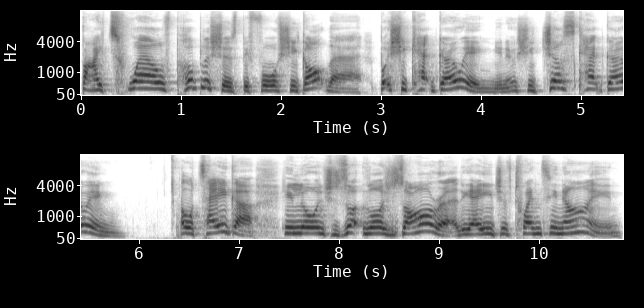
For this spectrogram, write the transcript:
by 12 publishers before she got there, but she kept going, you know, she just kept going. Ortega, he launched, launched Zara at the age of 29.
